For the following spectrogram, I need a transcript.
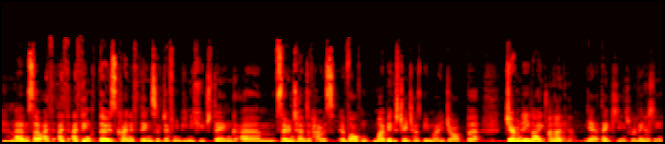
Mm. so I, th- I, th- I, think those kind of things have definitely been a huge thing. Um, so in terms of how it's evolved, my biggest change has been my hijab, but generally like I like it. Yeah, thank you, really thank good. you.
